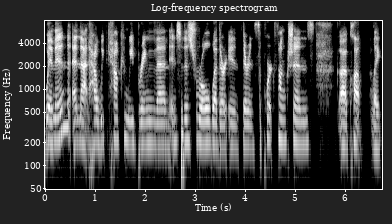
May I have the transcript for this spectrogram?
women and that how we how can we bring them into this role, whether in they're in support functions, uh, like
